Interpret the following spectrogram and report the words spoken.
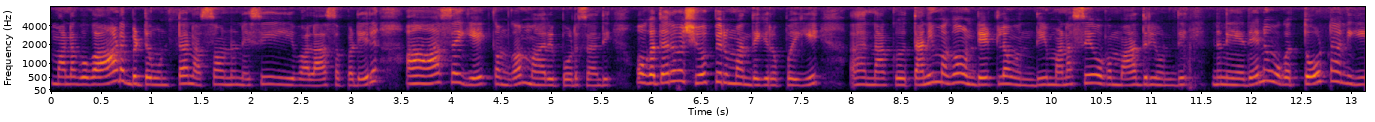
మనకు ఒక ఆడబిడ్డ ఉంటా ఉంటాను అస్సంనేసి వాళ్ళు ఆశపడేరు. ఆ ఆశ ఏకంగా మారిపోడుసంది ఒక దరవ శివపెరుమాన్ దగ్గర పోయి నాకు తనిమగా ఉండేట్లా ఉంది. మనసే ఒక మాదిరి ఉంది. నేను ఏదైనా ఒక తోటానికి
